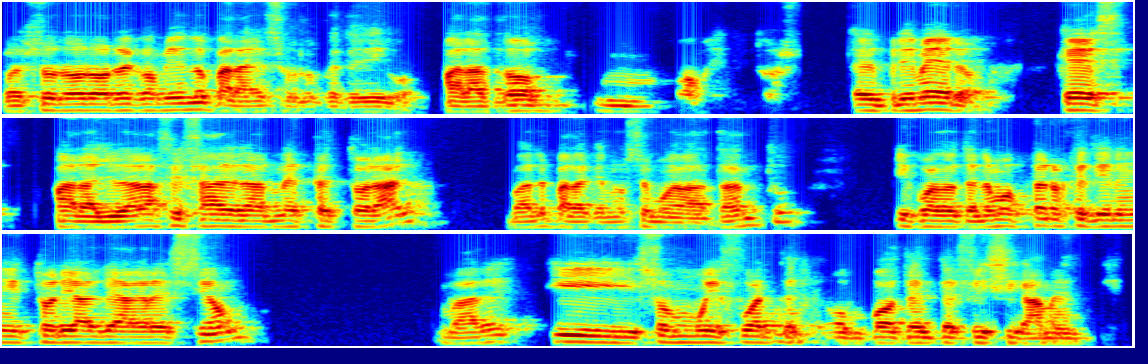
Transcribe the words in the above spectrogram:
pues solo lo recomiendo para eso, lo que te digo, para dos momentos. El primero, que es para ayudar a fijar el arnés pectoral, ¿vale? Para que no se mueva tanto. Y cuando tenemos perros que tienen historial de agresión, ¿vale? Y son muy fuertes o potentes físicamente.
